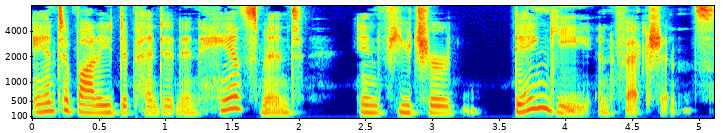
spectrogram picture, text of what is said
antibody dependent enhancement in future dengue infections.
